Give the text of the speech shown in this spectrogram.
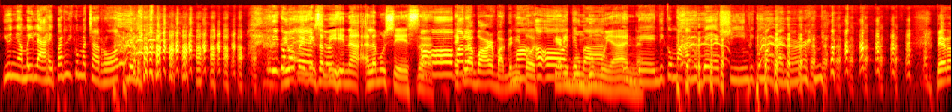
yun nga, may lahi, parang hindi ko macharot, di ba? hindi Di mo pwedeng sabihin na, alam mo sis, Oo, ekla barba, ganito, Ma- oo, keri diba? mo yan. Hindi, hindi ko maano beshi, hindi ko mag-ganern. Pero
